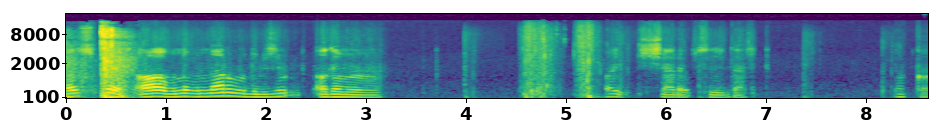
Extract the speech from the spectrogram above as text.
Gel spor. Aa bunu bunlar vurdu bizim adamı. Ay şerefsizler. Bir dakika.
